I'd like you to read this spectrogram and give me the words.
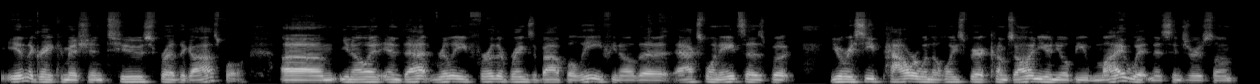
in the Great Commission to spread the gospel. Um, you know, and, and that really further brings about belief. You know, the Acts 1 8 says, but you'll receive power when the Holy Spirit comes on you, and you'll be my witness in Jerusalem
